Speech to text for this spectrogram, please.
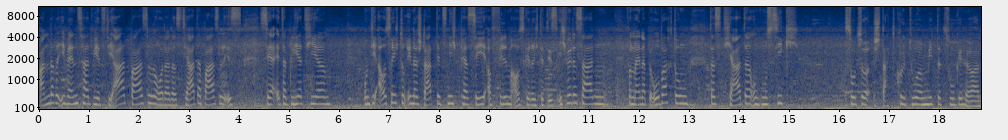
andere Events hat, wie jetzt die Art Basel oder das Theater Basel ist sehr etabliert hier und die Ausrichtung in der Stadt jetzt nicht per se auf Film ausgerichtet ist. Ich würde sagen, von meiner Beobachtung, dass Theater und Musik so zur Stadtkultur mit dazugehören.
